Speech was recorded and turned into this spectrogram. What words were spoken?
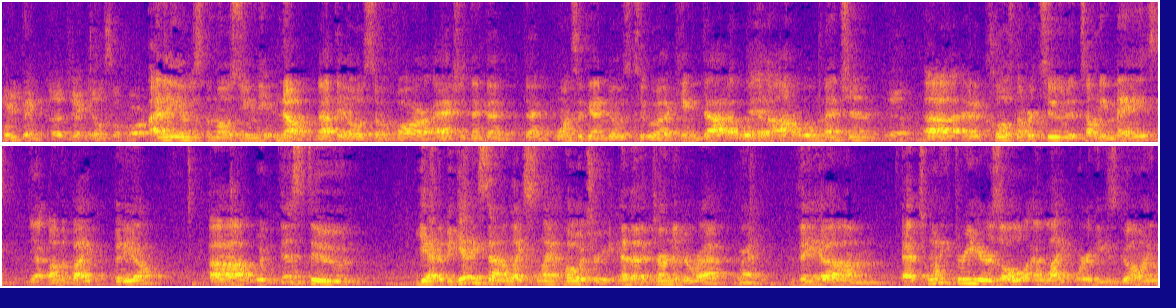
What do you think, uh, Jake? Illest so far? I think it was the most unique. No, not the illest so far. I actually think that that once again goes to uh, King Dada with an honorable mention Yeah. uh, at a close number two to Tony Mays Yeah. on the bike video. Uh, with this dude, yeah, the beginning sounded like slam poetry, and then it turned into rap. Right. The um, at 23 years old, I like where he's going.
